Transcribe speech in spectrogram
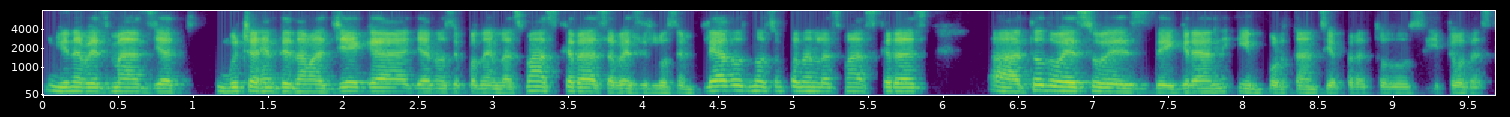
y una vez más, ya mucha gente nada más llega, ya no se ponen las máscaras, a veces los empleados no se ponen las máscaras. Ah, todo eso es de gran importancia para todos y todas.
